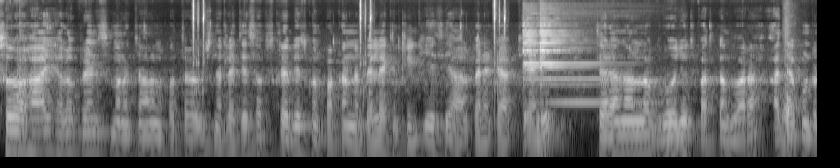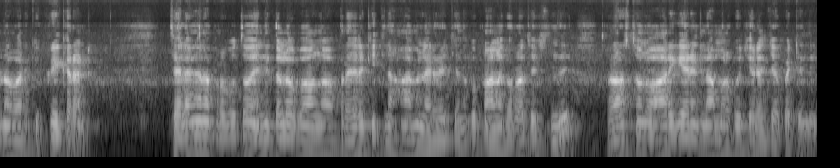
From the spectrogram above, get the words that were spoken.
So hi hello friends. మన ఛానల్ కొత్తగా చూసినట్లయితే సబ్స్క్రైబ్ చేసుకొని పక్కన బెల్లైకన్ క్లిక్ చేసి ఆల్ పైన ట్యాప్ చేయండి. తెలంగాణలో గృహజ్యోతి పథకం ద్వారా అద్దెకుంటున్న వారికి ఫ్రీ కరెంట్. తెలంగాణ ప్రభుత్వం ఎన్నికల్లో భాగంగా ప్రజలకు ఇచ్చిన హామీలు నెరవేర్చేందుకు ప్రణాళిక ప్రవర్తిస్తుంది రాష్ట్రంలో ఆరు గ్యారెంటీల అమలుకు చర్యలు చేపట్టింది.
